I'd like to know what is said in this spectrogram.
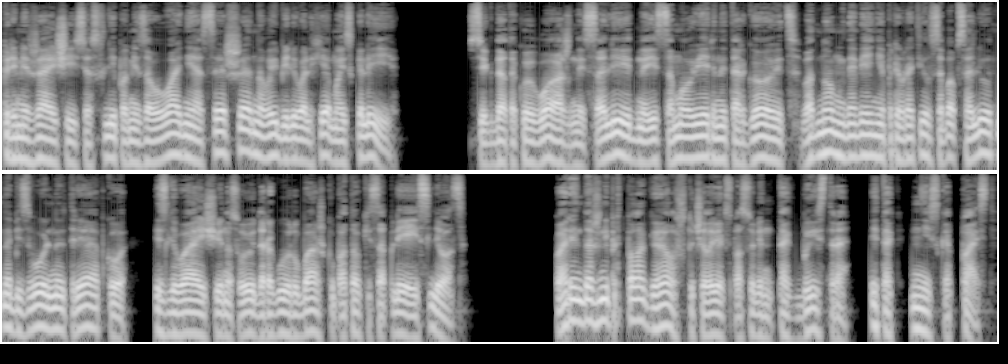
перемежающиеся с хлипами завывания совершенно выбили Вальхема из колеи. Всегда такой важный, солидный и самоуверенный торговец в одно мгновение превратился в абсолютно безвольную тряпку, изливающую на свою дорогую рубашку потоки соплей и слез. Парень даже не предполагал, что человек способен так быстро и так низко пасть.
